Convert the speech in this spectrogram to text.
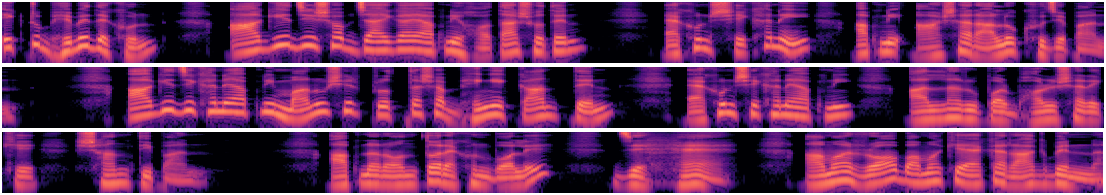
একটু ভেবে দেখুন, আগে যে সব জায়গায় আপনি হতাশ হতেন, এখন সেখানেই আপনি আশার আলো খুঁজে পান। আগে যেখানে আপনি মানুষের প্রত্যাশা ভেঙে কাঁদতেন, এখন সেখানে আপনি আল্লাহর উপর ভরসা রেখে শান্তি পান। আপনার অন্তর এখন বলে যে হ্যাঁ আমার রব আমাকে একা রাখবেন না।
